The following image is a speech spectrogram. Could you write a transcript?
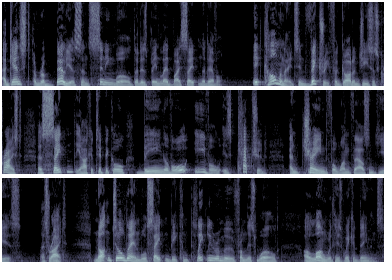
against a rebellious and sinning world that has been led by Satan the devil. It culminates in victory for God and Jesus Christ as Satan, the archetypical being of all evil, is captured and chained for 1,000 years. That's right. Not until then will Satan be completely removed from this world along with his wicked demons.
